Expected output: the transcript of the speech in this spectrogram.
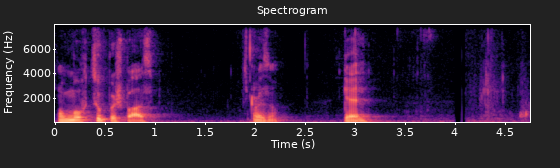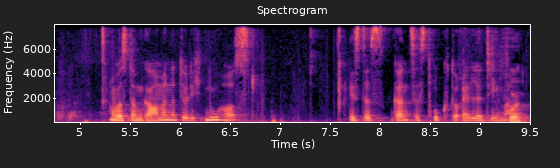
Und macht super Spaß. Also, geil. Was du am Gaumen natürlich nur hast, ist das ganze strukturelle Thema. Voll.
